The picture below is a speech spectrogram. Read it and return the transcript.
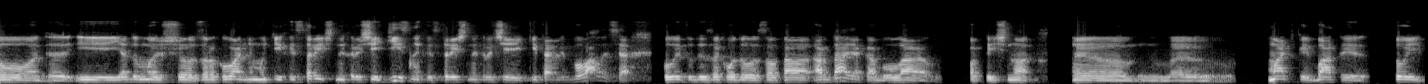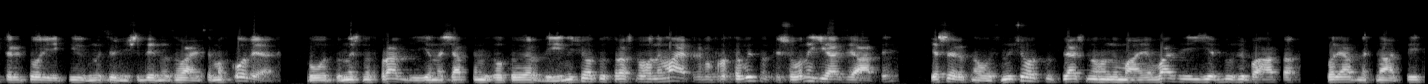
От е, і я думаю, що з урахуванням тих історичних речей, дійсних історичних речей, які там відбувалися, коли туди заходила Золота Орда, яка була фактично е, е, матькою бати тої території, які на сьогоднішній день називається Московія. От вони ж насправді є нащадками Золотої Орди. І нічого тут страшного немає. Треба просто визнати, що вони є азіати. Я ще раз наголошую, нічого тут плячного немає. В Азії є дуже багато порядних націй.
